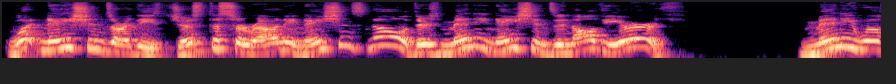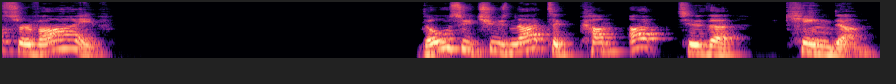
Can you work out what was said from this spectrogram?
What nations are these? Just the surrounding nations? No, there's many nations in all the earth. Many will survive. Those who choose not to come up to the kingdom.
